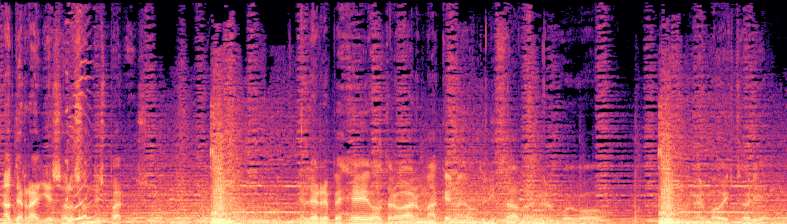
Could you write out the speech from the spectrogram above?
No te rayes, solo son disparos. El RPG es otro arma que no he utilizado en el juego, en el modo historia.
